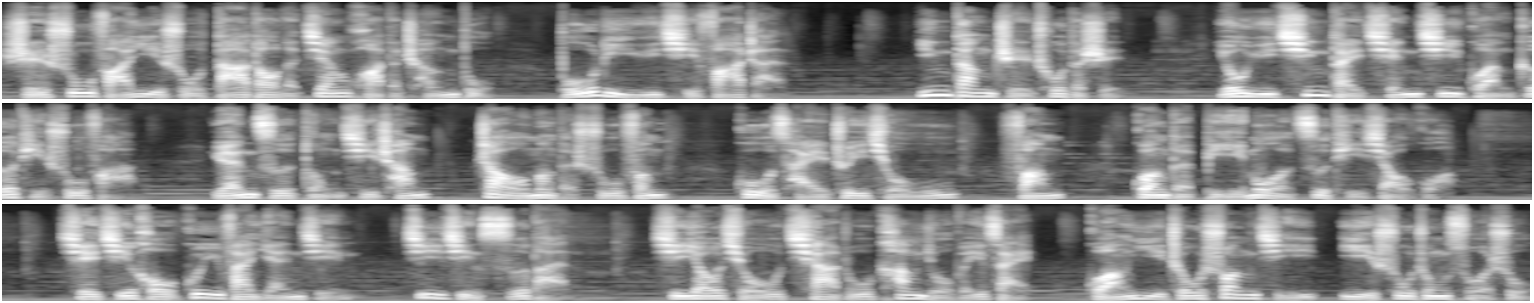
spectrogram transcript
使书法艺术达到了僵化的程度，不利于其发展。应当指出的是，由于清代前期馆阁体书法源自董其昌、赵孟的书风。故才追求乌、方、光的笔墨字体效果，且其后规范严谨、激进死板，其要求恰如康有为在《广义周双集》一书中所述，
